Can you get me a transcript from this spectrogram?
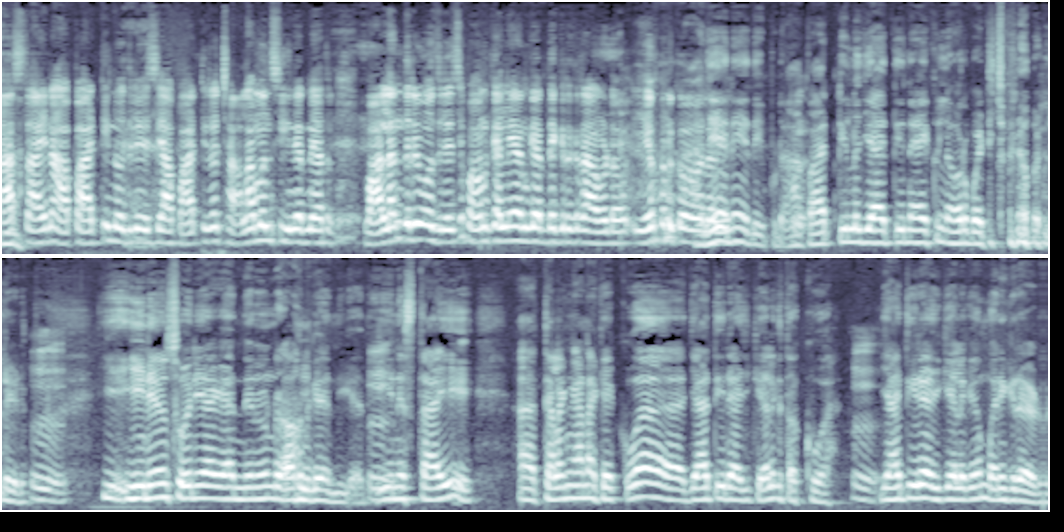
ఆ స్థాయిన ఆ పార్టీని వదిలేసి ఆ పార్టీలో చాలా మంది సీనియర్ నేతలు వాళ్ళందరూ వదిలేసి పవన్ కళ్యాణ్ గారి దగ్గరికి రావడం ఏమనుకోవాలి? అనేది ఇప్పుడు ఆ పార్టీలో జాతీయ నాయకులను ఎవరు పట్టించుకునేవాడు లేడు. ఈయనేం సోనియా గాంధీను రాహుల్ గాంధీ కాదు. ఈయన స్థాయి ఆ, తెలంగాణకి ఎక్కువ జాతీయ రాజకీయాలకు తక్కువ. జాతీయ రాజకీయాలకు పనికిరాడు.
